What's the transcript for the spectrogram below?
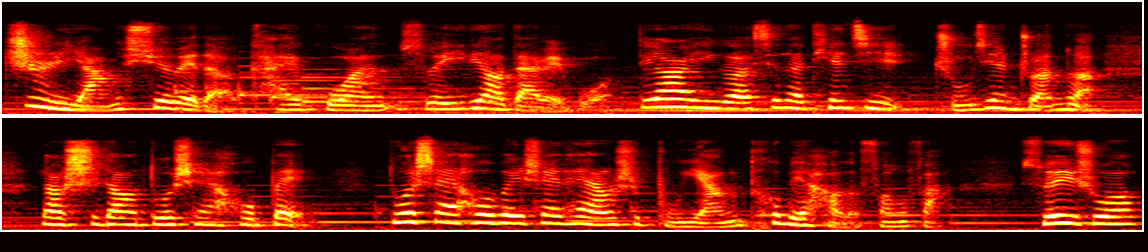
至阳穴位的开关，所以一定要带围脖。第二一个，现在天气逐渐转暖，要适当多晒后背，多晒后背晒太阳是补阳特别好的方法。所以说，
